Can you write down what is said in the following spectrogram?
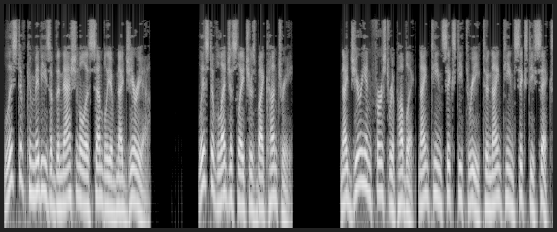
List of committees of the National Assembly of Nigeria List of legislatures by country Nigerian First Republic 1963 to 1966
